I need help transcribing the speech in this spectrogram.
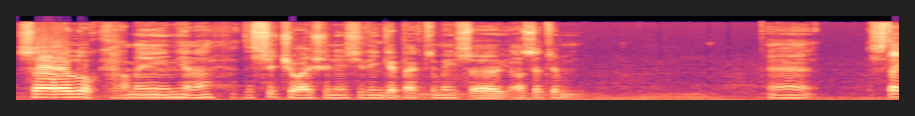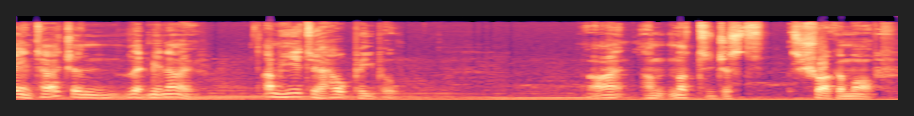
so look I mean you know the situation is he didn't get back to me so I said to him uh, stay in touch and let me know. I'm here to help people alright I'm not to just shrug him off.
